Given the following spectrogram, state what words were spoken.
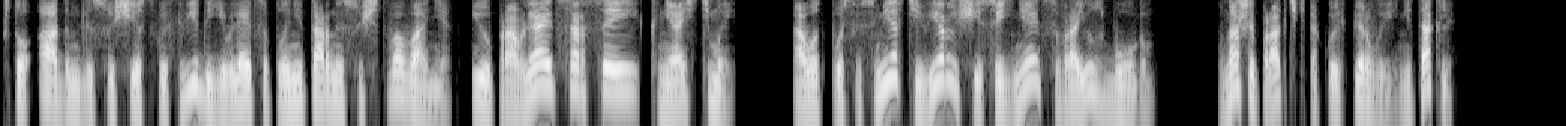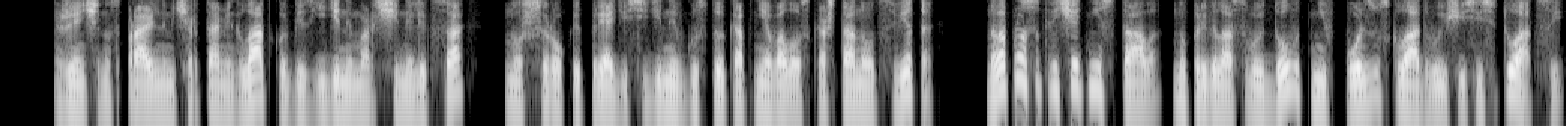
что адом для существ их вида является планетарное существование и управляет Сарсеей князь тьмы. А вот после смерти верующий соединяется в раю с Богом. В нашей практике такое впервые, не так ли? Женщина с правильными чертами гладкого, без единой морщины лица, но с широкой прядью седины в густой копне волос каштанового цвета, На вопрос отвечать не стала, но привела свой довод не в пользу складывающейся ситуации.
